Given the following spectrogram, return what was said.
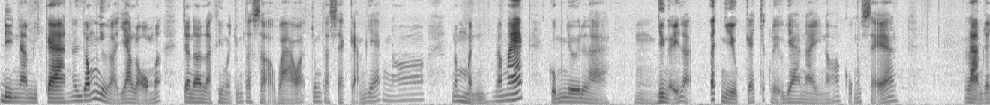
Dynamica nó giống như là da lộn á. Cho nên là khi mà chúng ta sợ vào á chúng ta sẽ cảm giác nó nó mịn nó mát cũng như là ừ, um, Duy nghĩ là ít nhiều cái chất liệu da này nó cũng sẽ làm cho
